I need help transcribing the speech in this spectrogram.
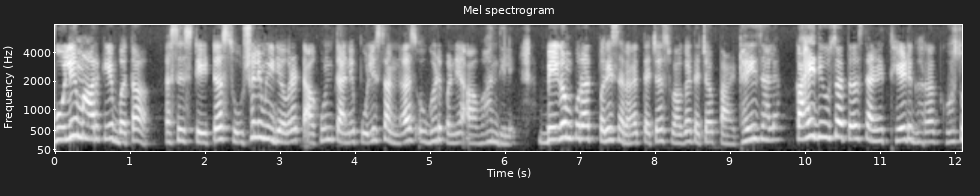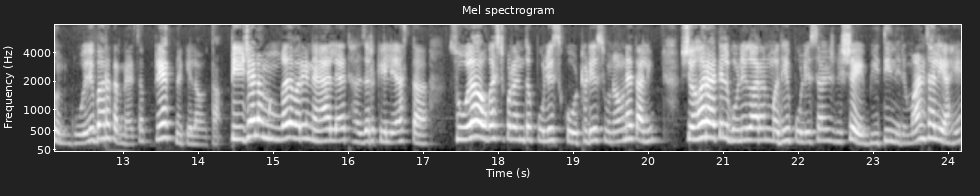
गोली मार के बता असे स्टेटस सोशल मीडियावर टाकून त्याने पोलिसांनाच उघडपणे आव्हान दिले. बेगमपुरात परिसरात त्याच्या स्वागताच्या पाठही झाल्या. काही दिवसातच त्याने थेट घरात घुसून गोळीबार करण्याचा प्रयत्न केला होता. तेजाला मंगळवारी न्यायालयात हजर केले असता सोळा ऑगस्टपर्यंत पोलीस कोठडी सुनावण्यात आली. शहरातील गुन्हेगारांमध्ये पोलिसांविषयी भीती निर्माण झाली आहे.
